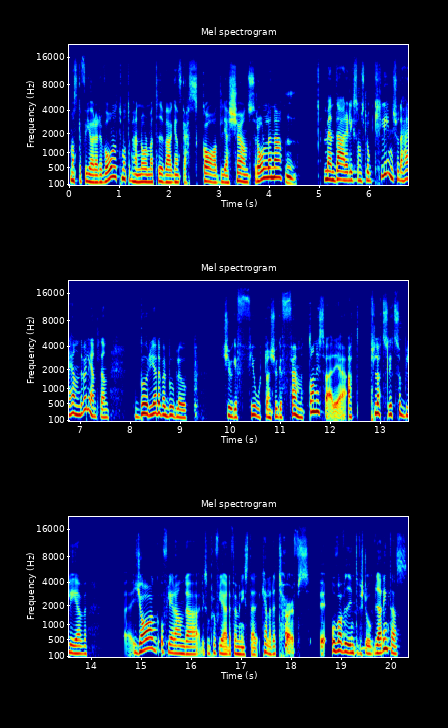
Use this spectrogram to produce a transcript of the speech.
Man ska få göra revolt mot de här normativa, ganska skadliga könsrollerna. Mm. Men där det liksom slog clinch, och det här hände väl egentligen, det började väl bubbla upp 2014, 2015 i Sverige. Att plötsligt så blev jag och flera andra liksom profilerade feminister kallade TERFs. Eh, och vad vi inte förstod, vi hade inte ens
